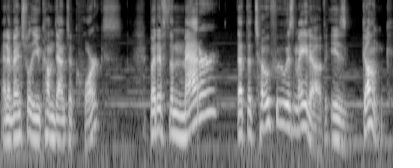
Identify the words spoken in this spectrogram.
and eventually you come down to quarks. But if the matter that the tofu is made of is gunk,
